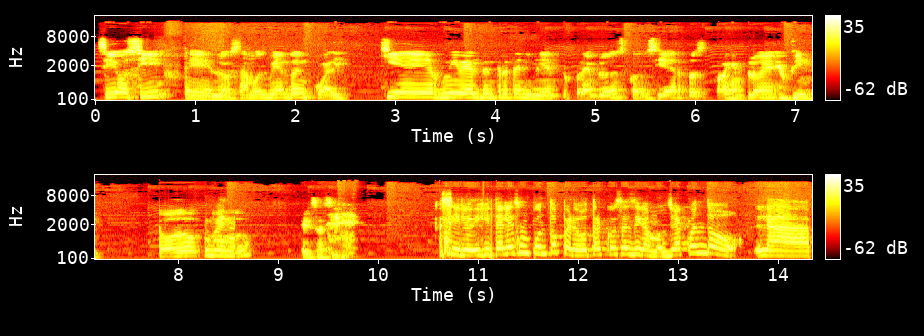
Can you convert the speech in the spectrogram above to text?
sí o sí eh, lo estamos viendo en cualquier nivel de entretenimiento. Por ejemplo, los conciertos, por ejemplo, en fin, todo, todo es así. Sí, lo digital es un punto, pero otra cosa es, digamos, ya cuando la,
